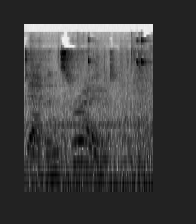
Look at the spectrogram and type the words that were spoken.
Devons Road.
